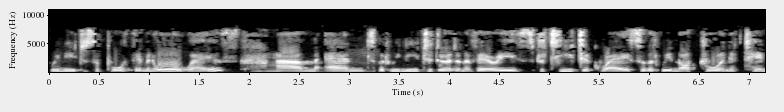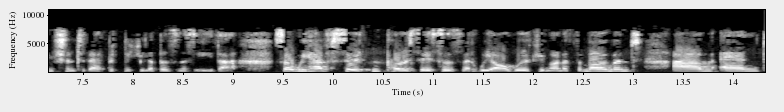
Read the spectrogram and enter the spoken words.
We need to support them in all ways. Mm-hmm. Um, and, but we need to do it in a very strategic way so that we're not drawing attention to that particular business either. So we have certain processes that we are working on at the moment. Um, and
